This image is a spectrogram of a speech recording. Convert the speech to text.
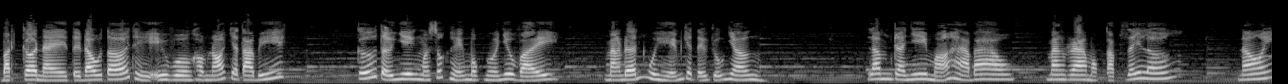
Bạch cơ này từ đâu tới thì yêu vương không nói cho ta biết. Cứ tự nhiên mà xuất hiện một người như vậy, mang đến nguy hiểm cho tiểu chủ nhân. Lâm Trà Nhi mở hà bao, mang ra một tập giấy lớn, nói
